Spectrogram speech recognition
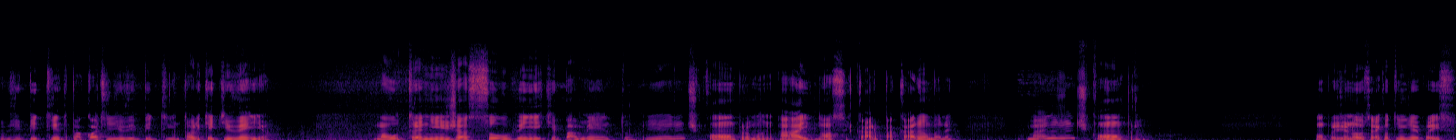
VIP 30, pacote de VIP 30. Olha o que que vem, ó. Uma Ultra Ninja Soul, vem equipamento. E a gente compra, mano. Ai, nossa, é caro pra caramba, né? Mas a gente compra. Compra de novo? Será que eu tenho dinheiro pra isso?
